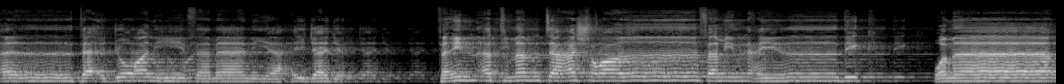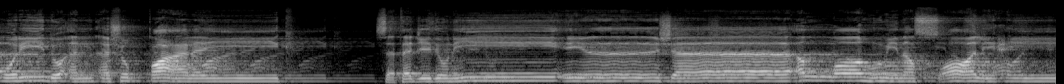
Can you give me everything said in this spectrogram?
أن تأجرني ثماني حجج. فإن أتممت عشرا فمن عندك وما أريد أن أشق عليك ستجدني إن شاء الله من الصالحين.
